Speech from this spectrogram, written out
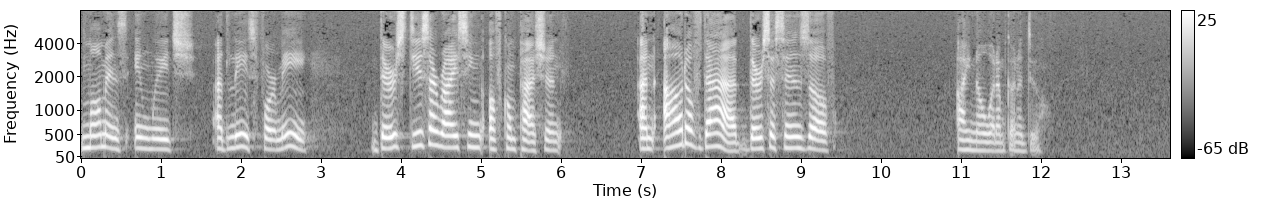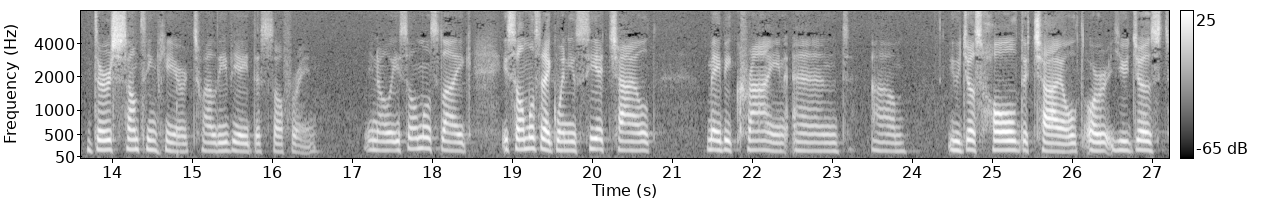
moments in which, at least for me, there's this arising of compassion, and out of that, there's a sense of, I know what I'm going to do. There's something here to alleviate the suffering. You know, it's almost like it's almost like when you see a child maybe crying and um, you just hold the child or you just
